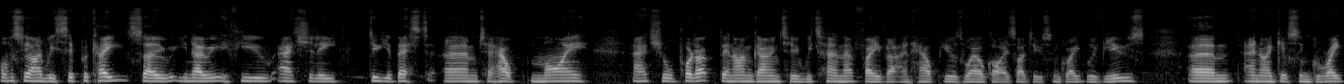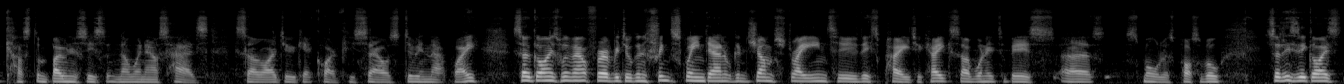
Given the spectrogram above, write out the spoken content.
Obviously, I reciprocate, so you know if you actually do your best um, to help my actual product, then I'm going to return that favor and help you as well, guys. I do some great reviews um, and I give some great custom bonuses that no one else has. So I do get quite a few sales doing that way. So, guys, without further ado, we're going to shrink the screen down. We're going to jump straight into this page, okay? Because I want it to be as uh, small as possible. So, this is it, guys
